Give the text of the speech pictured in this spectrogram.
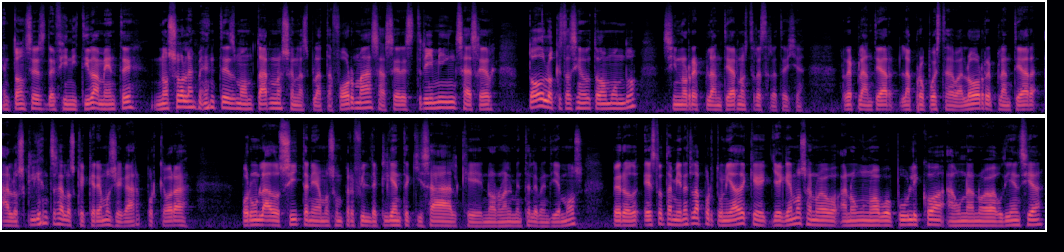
entonces, definitivamente, no solamente es montarnos en las plataformas, hacer streamings, hacer todo lo que está haciendo todo el mundo, sino replantear nuestra estrategia, replantear la propuesta de valor, replantear a los clientes a los que queremos llegar, porque ahora, por un lado, sí teníamos un perfil de cliente quizá al que normalmente le vendíamos, pero esto también es la oportunidad de que lleguemos a, nuevo, a un nuevo público, a una nueva audiencia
